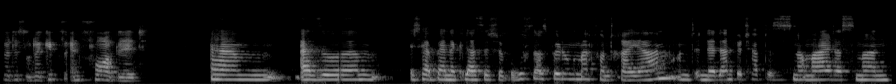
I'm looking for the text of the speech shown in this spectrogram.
für das oder gibt es ein Vorbild? Ähm, also ähm, ich habe ja eine klassische Berufsausbildung gemacht von drei Jahren und in der Landwirtschaft ist es normal, dass man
